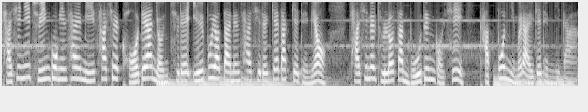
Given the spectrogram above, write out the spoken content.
자신이 주인공인 삶이 사실 거대한 연출의 일부였다는 사실을 깨닫게 되며 자신을 둘러싼 모든 것이 갑보님을 알게 됩니다.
